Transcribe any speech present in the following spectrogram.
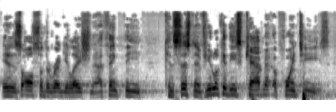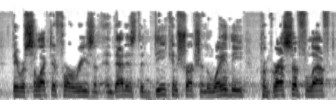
it is also the regulation. I think the consistent, if you look at these cabinet appointees, they were selected for a reason, and that is the deconstruction. The way the progressive left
